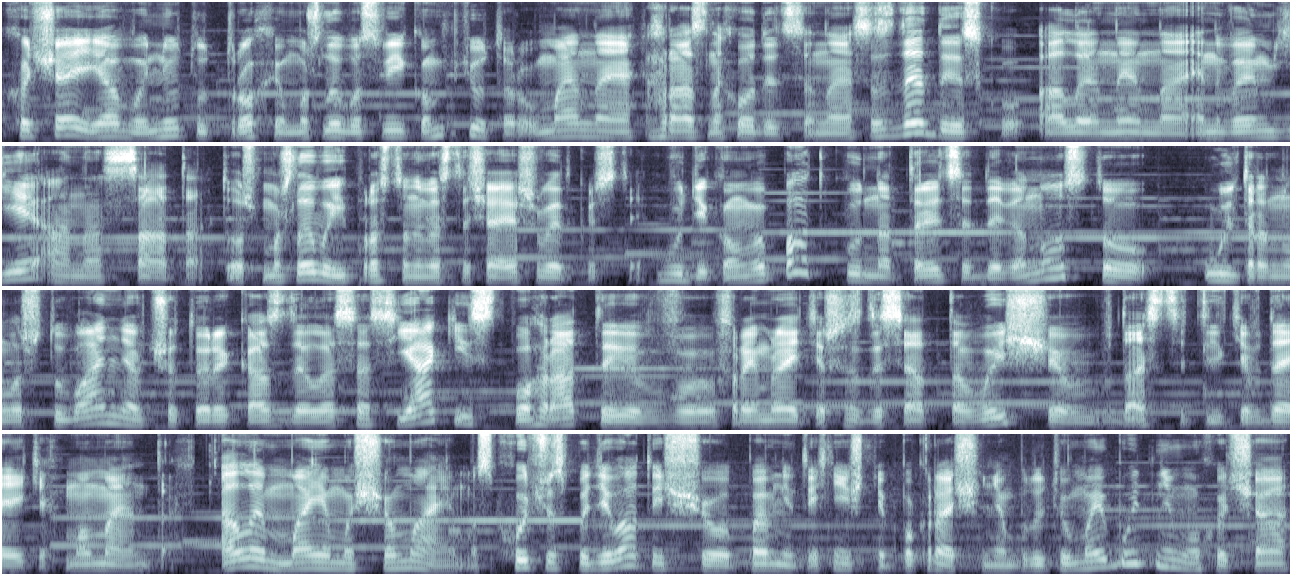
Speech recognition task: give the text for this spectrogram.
хоча я воню тут трохи, можливо, свій комп'ютер. У мене гра знаходиться на SSD диску, але не на NVMe, а на SATA. Тож, можливо, їй просто не вистачає швидкості. В будь-якому випадку на 3090 ультраналаштування в 4К з DLSS якість пограти в фреймрейті 60 та вище вдасться тільки в деяких моментах. Але маємо, що маємо. Хочу сподіватися, що певні технічні покращення будуть у майбутньому. Хоча,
